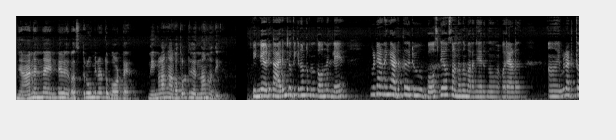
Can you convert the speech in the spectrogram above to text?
ഞാൻ എന്നാ എന്റെ റെസ്റ്റ് റൂമിലോട്ട് പോട്ടെ. നിങ്ങളങ്ങ് അകത്തോട്ട് ചെന്നാ മതി. പിന്നെ ഒരു കാര്യം ചോദിക്കുന്നുണ്ടെന്ന് തോന്നല്ലേ ഇവിടെ ആണെങ്കിൽ അടുത്ത ഒരു ഗോസ്റ്റ് ഹൗസ് ഉണ്ടെന്ന് പറഞ്ഞായിരുന്നു ഒരാൾ. ആ, ഇവിടെ അടുത്ത്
